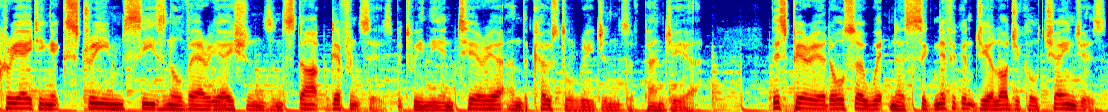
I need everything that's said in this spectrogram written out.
creating extreme seasonal variations and stark differences between the interior and the coastal regions of Pangaea. This period also witnessed significant geological changes.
